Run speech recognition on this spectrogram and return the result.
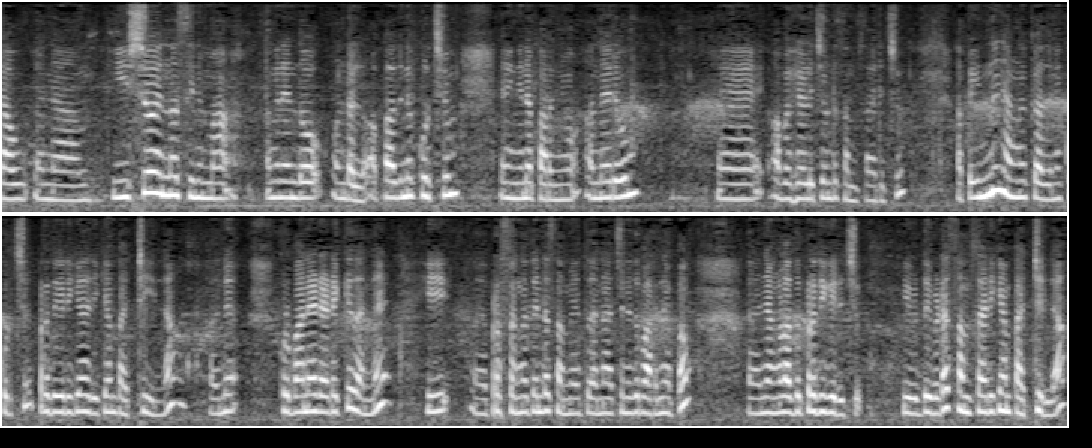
ലവ് എന്നാ ഈശോ എന്ന സിനിമ അങ്ങനെ എന്തോ ഉണ്ടല്ലോ. അപ്പൊ അതിനെക്കുറിച്ചും ഇങ്ങനെ പറഞ്ഞു. അന്നേരവും അവഹേളിച്ചുകൊണ്ട് സംസാരിച്ചു. അപ്പൊ ഇന്ന് ഞങ്ങൾക്ക് അതിനെക്കുറിച്ച് പ്രതികരിക്കാതിരിക്കാൻ പറ്റിയില്ല. അതിന് കുർബാനയുടെ ഇടയ്ക്ക് തന്നെ ഈ പ്രസംഗത്തിന്റെ സമയത്ത് തന്നെ അച്ഛൻ ഇത് പറഞ്ഞപ്പം ഞങ്ങളത് പ്രതികരിച്ചു. ഇത് ഇവിടെ സംസാരിക്കാൻ പറ്റില്ല.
